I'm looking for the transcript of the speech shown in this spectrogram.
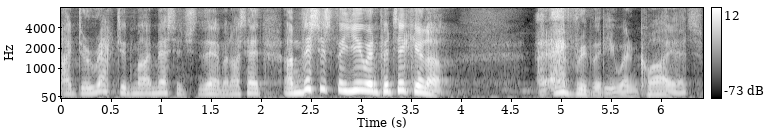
I directed my message to them and I said, and this is for you in particular. And everybody went quiet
